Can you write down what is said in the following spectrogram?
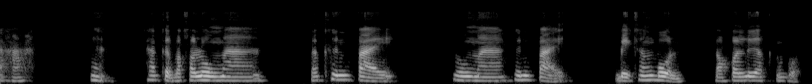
นะคะเนี่ยถ้าเกิดว่าเขาลงมา แล้วขึ้นไป ลงมาขึ้นไป เบรกข้างบน เราก็เลือกข้างบน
